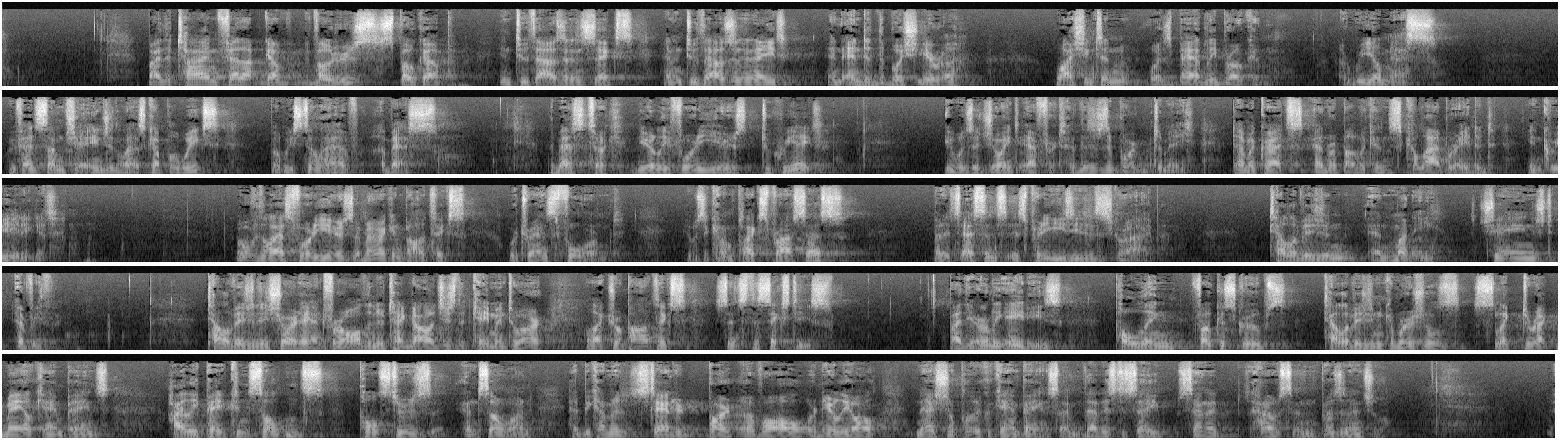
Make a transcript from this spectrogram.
By the time fed up gov- voters spoke up in 2006 and in 2008 and ended the Bush era, Washington was badly broken, a real mess. We've had some change in the last couple of weeks, but we still have a mess. The mess took nearly 40 years to create. It was a joint effort, and this is important to me. Democrats and Republicans collaborated in creating it. Over the last 40 years, American politics were transformed. It was a complex process, but its essence is pretty easy to describe. Television and money changed everything. television is shorthand for all the new technologies that came into our electoral politics since the 60s. By the early 80s, polling, focus groups, television commercials, slick direct mail campaigns, highly paid consultants, pollsters, and so on had become a standard part of all or nearly all national political campaigns. That is to say, Senate, House, and presidential.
